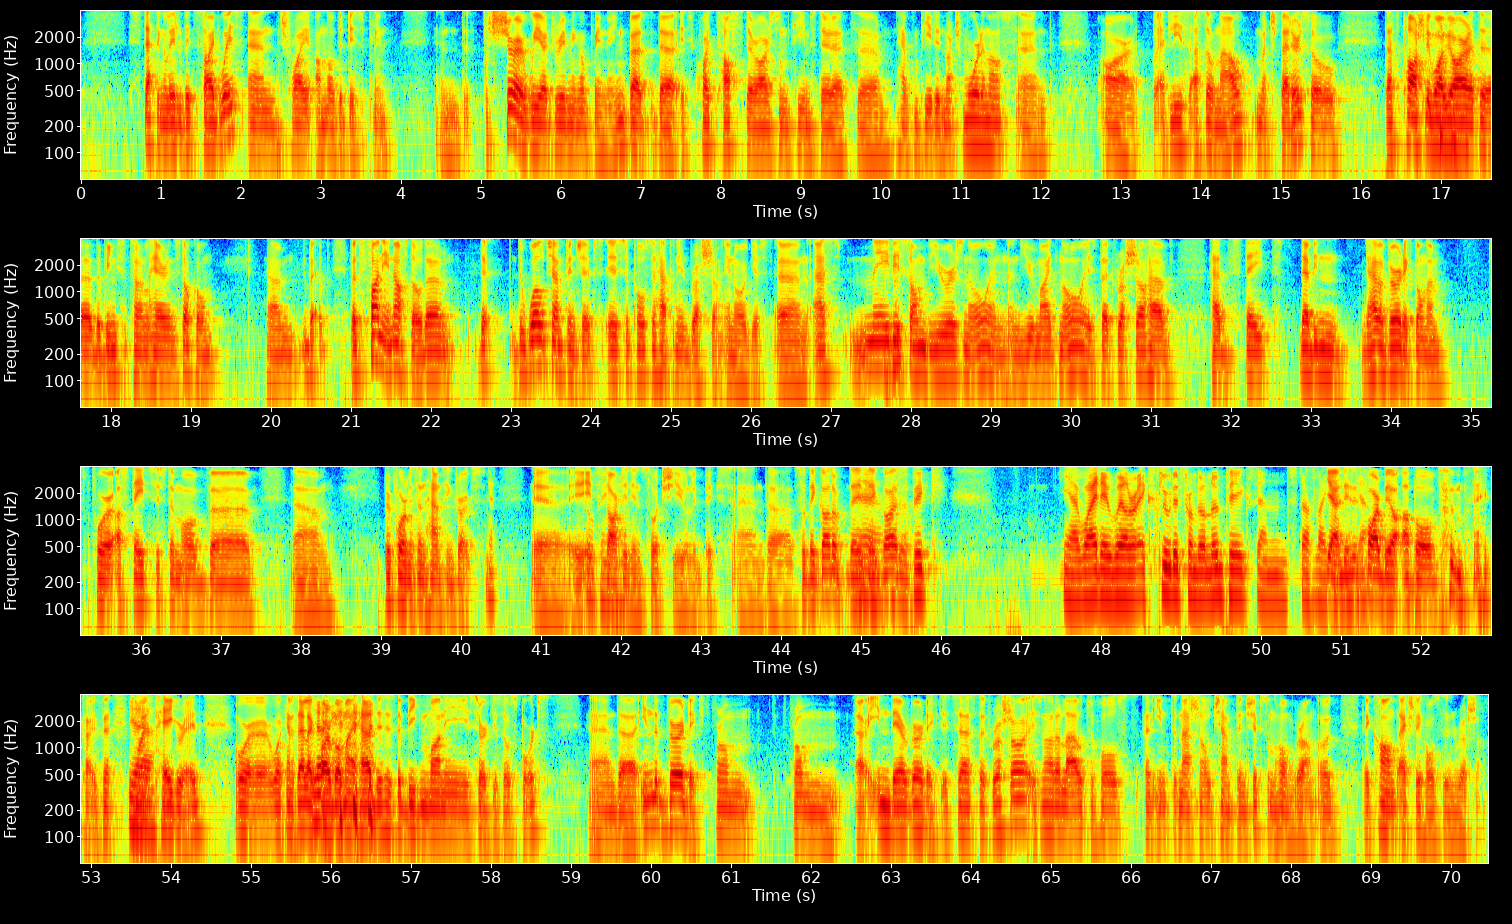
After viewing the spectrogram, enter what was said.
stepping a little bit sideways and try another discipline. And for sure we are dreaming of winning but the, it's quite tough. There are some teams there that uh, have competed much more than us and are at least as of now much better. So that's partially why we are at the, the wings eternal here in stockholm um, but, but funny enough though the, the the world championships is supposed to happen in russia in august and as maybe mm-hmm. some viewers know and, and you might know is that russia have had state they've been they have a verdict on them for a state system of uh, um, performance enhancing drugs. Yeah. Uh, it, started yeah. in Sochi Olympics, and uh, so they got a they, yeah, they got a big. Yeah, why they were excluded from the Olympics and stuff like that. yeah, this is yeah. far above yeah. my pay grade, or what can I say? Like far above my head. This is the big money circus of sports, and uh, in the verdict from from uh, in their verdict it says that Russia is not allowed to host an international championships on home ground or they can't actually host it in Russia.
